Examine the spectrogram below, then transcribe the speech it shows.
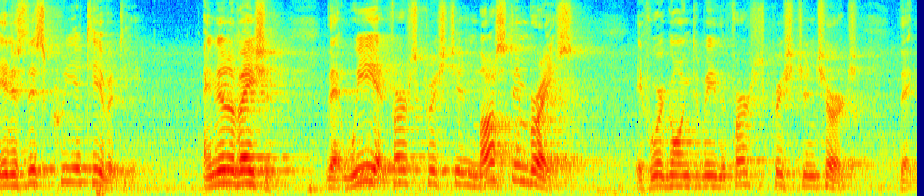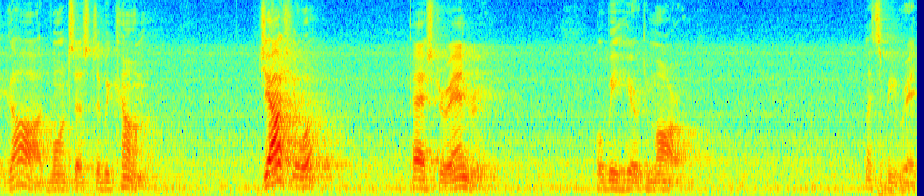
It is this creativity and innovation that we at First Christian must embrace if we're going to be the first Christian church that God wants us to become. Joshua, Pastor Andrew, will be here tomorrow. Let's be ready.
